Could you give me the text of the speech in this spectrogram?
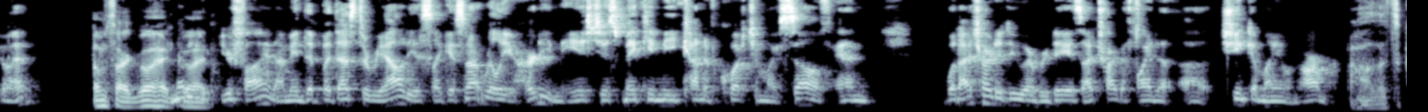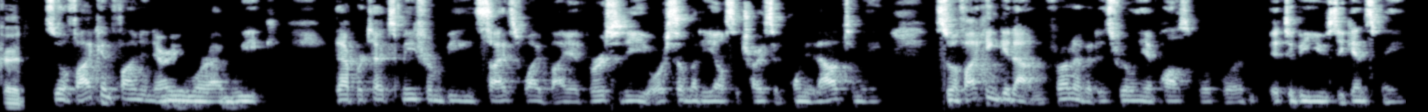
go ahead. I'm sorry. Go ahead. No, go ahead. You're fine. I mean, but that's the reality. It's like it's not really hurting me. It's just making me kind of question myself. And what I try to do every day is I try to find a, a chink in my own armor. Oh, that's good. So if I can find an area where I'm weak, that protects me from being sideswiped by adversity or somebody else that tries to point it out to me. So if I can get out in front of it, it's really impossible for it to be used against me.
